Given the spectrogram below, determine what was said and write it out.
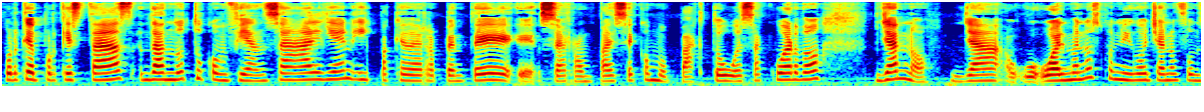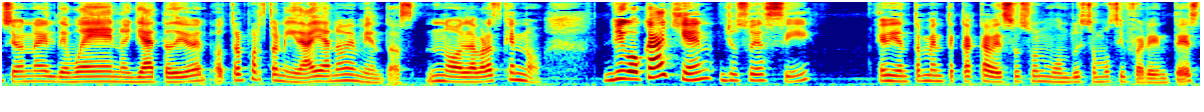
¿Por qué? Porque estás dando tu confianza a alguien y para que de repente eh, se rompa ese como pacto o ese acuerdo, ya no, ya, o, al menos conmigo ya no funciona el de, bueno, ya te doy otra oportunidad, ya no me mientas. No, la verdad es que no. Digo, cada quien, yo soy así, Evidentemente cada cabeza es un mundo y somos diferentes.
